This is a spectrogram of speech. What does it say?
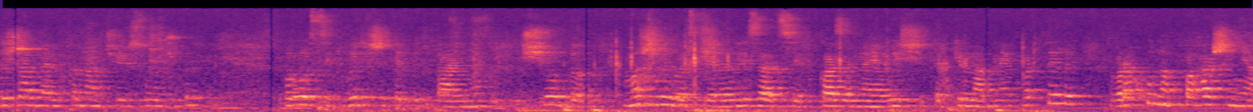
Державної виконавчої служби просить вирішити питання щодо можливості реалізації вказаної вище трикімнатної квартири в рахунок погашення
